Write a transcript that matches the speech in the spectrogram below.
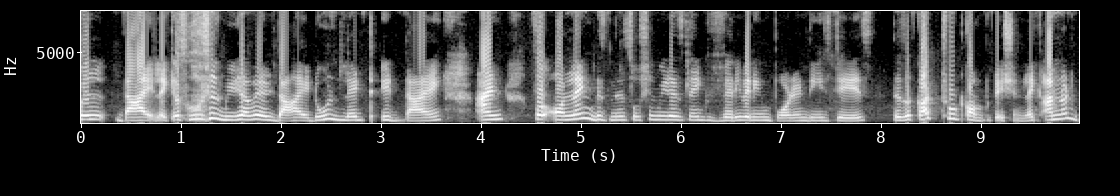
will die. Like your social media will die don't let it die. And for online business social media is like very very important these days. There's a cutthroat competition. Like i'm not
